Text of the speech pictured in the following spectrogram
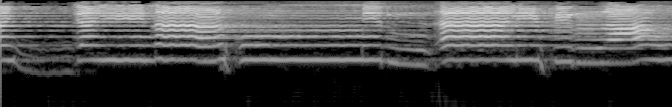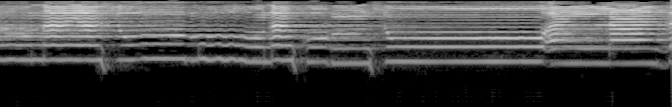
نَجَّيْنَاكُم مِّنْ آلِ فِرْعَوْنَ يَسُومُونَكُمْ سُوءَ الْعَذَابِ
